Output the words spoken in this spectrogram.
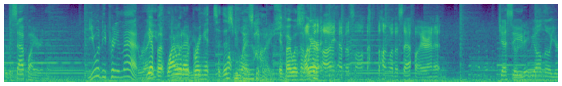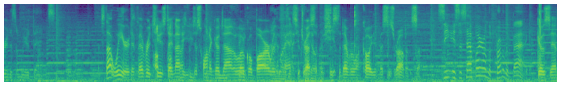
with a sapphire in it, you would be pretty mad, right? Yeah, but why Yeah, would I what do you- bring it to this What place think it High is? if I wasn't Why wearing would? I have a, song, a thong with a sapphire in it? Jessie, we all know you're into some weird things. It's not weird if every Oh, Tuesday oh, night you just want to go down to the local bar with a fancy dress and of insist that everyone call you Mrs. Robinson. See, is the sapphire on the front or the back? Goes in.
